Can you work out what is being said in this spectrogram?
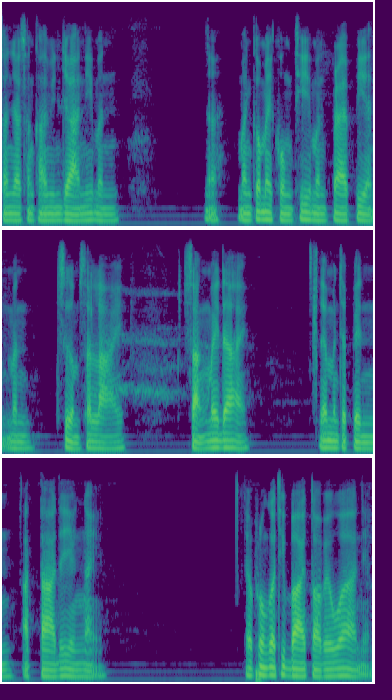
สัญญาสังขารวิญญาณนี้มันนะมันก็ไม่คงที่มันแปรเปลี่ยนมันเสื่อมสลาย สั่งไม่ได้ แล้วมันจะเป็นอัตตาได้ยังไง แล้วพระองค์ก็อธิบายต่อไปว่าเนี่ย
